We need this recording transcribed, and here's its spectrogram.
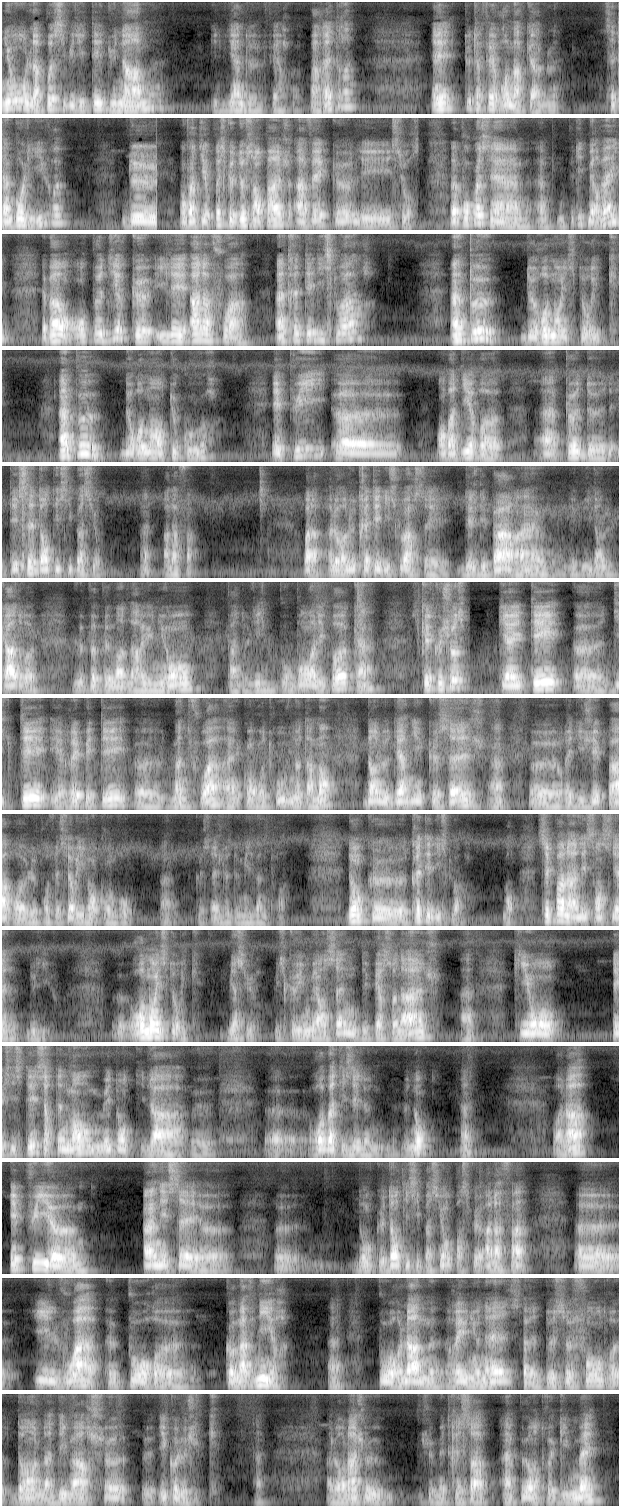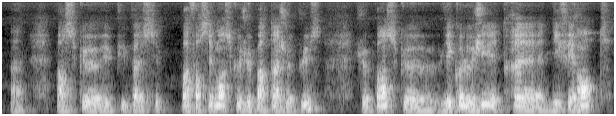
La possibilité d'une âme, qu'il vient de faire paraître, est tout à fait remarquable. C'est un beau livre de, on va dire, presque 200 pages avec euh, les sources. pourquoi c'est une petite merveille? Eh ben, On peut dire qu'il est à la fois un traité d'histoire, un peu de roman historique, un peu de roman tout court, et puis, euh, on va dire, euh, un peu d'essai d'anticipation hein, à la fin. Voilà, alors le traité d'histoire, c'est dès le départ, hein, on est mis dans le cadre le peuplement de la Réunion, enfin de l'île Bourbon à l'époque, hein. quelque chose qui a été euh, dicté et répété maintes fois, qu'on retrouve notamment dans le dernier Que sais-je, euh, rédigé par euh, le professeur Yvan Combeau, que celle de 2023. Donc, euh, traité d'histoire. Bon, c'est pas là l'essentiel du livre. roman historique, bien sûr, puisqu'il met en scène des personnages hein, qui ont existé certainement, mais dont il a rebaptisé le, nom. Hein. voilà. Et puis, un essai donc d'anticipation, parce qu'à la fin, euh, il voit euh, pour, euh, comme avenir hein, pour l'âme réunionnaise de se fondre dans la démarche écologique. Hein. Alors là, je, je, mettrai ça un peu entre guillemets, hein, parce que, et puis c'est pas forcément ce que je partage le plus, je pense que l'écologie est très différente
